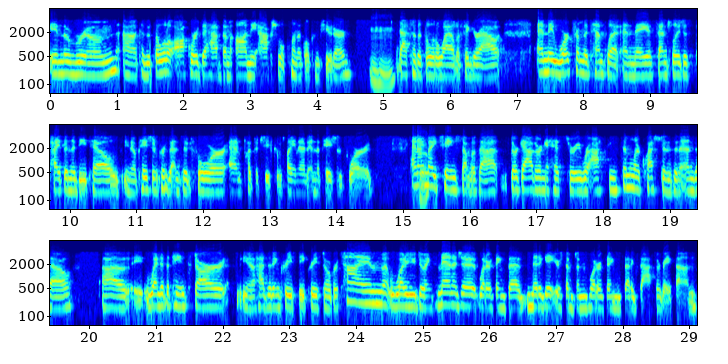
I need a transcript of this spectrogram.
in the room because it's a little awkward to have them on the actual clinical computer. Hmm that took us a little while to figure out. And they work from the template and they essentially just type in the details you know patient presented for and put the chief complainant in the patient's words. And i might change some of that. They're gathering a history. We're asking similar questions in endo uh, when did the pain start you know has it increased decreased over time what are you doing to manage it what are things that mitigate your symptoms what are things that exacerbate them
